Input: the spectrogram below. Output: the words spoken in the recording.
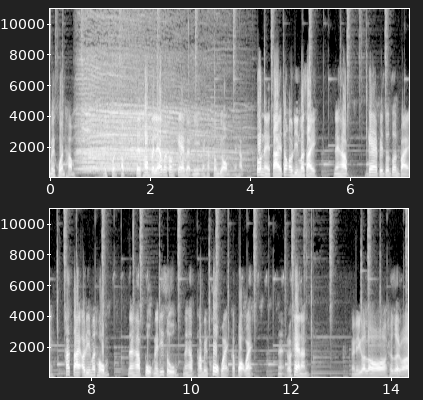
ไม่ควรทำไม่ควรทำแต่ทำไปแล้วก็ต้องแก้แบบนี้นะครับ ต้องยอมนะครับ ต้นไหนตายต้องเอาดินมาใส่นะครับ แก้เป็นต้นๆไป ถ้าตายเอาดินมาถมนะครับ ปลูกในที่สูงนะครับทำเป็นโคกไว้กระเปาะไว้นะก็แค่นั้น อันนี้ก็รอถ้าเกิดว่า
